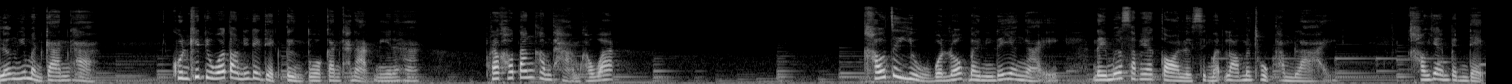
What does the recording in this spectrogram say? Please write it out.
เรื่องนี้เหมือนกันค่ะ คุณคิดดูว่าตอนนี้เด็กๆ ตื่นตัวกันขนาดนี้นะคะ เพราะเขาตั้งคำถามเขาว่า เขาจะอยู่บนโลกใบนี้ได้ยังไง ในเมื่อทรัพยากรหรือสิ่งแวดล้อมมันถูกทำลาย เขายังเป็นเด็ก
